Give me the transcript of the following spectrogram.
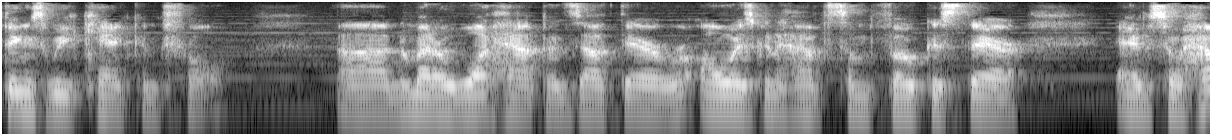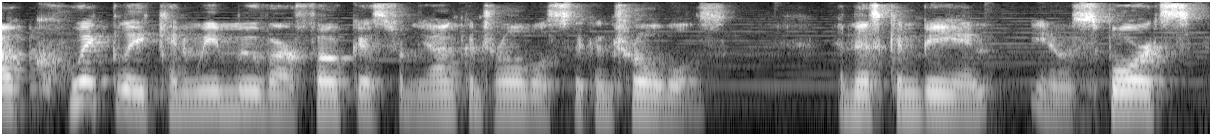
things we can't control. Uh, no matter what happens out there, we're always going to have some focus there. And so, how quickly can we move our focus from the uncontrollables to the controllables? And this can be in you know sports,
